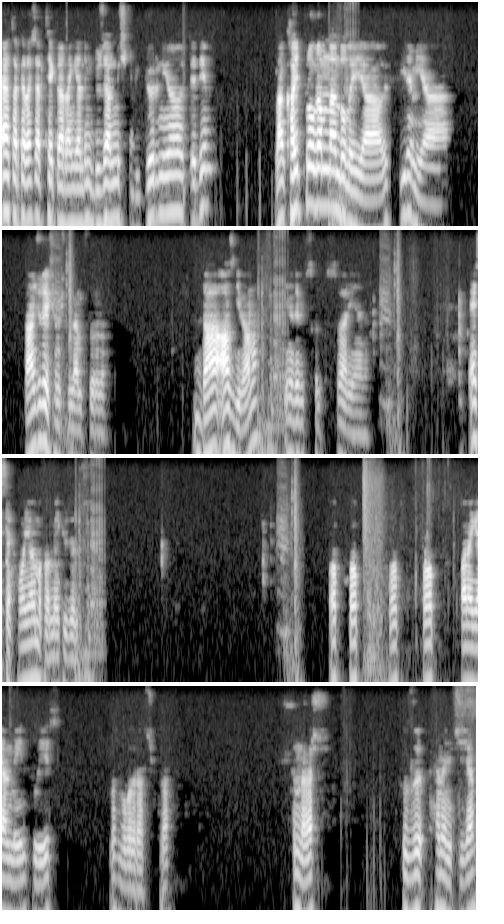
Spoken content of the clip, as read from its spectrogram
Evet arkadaşlar tekrardan geldim. Düzelmiş gibi görünüyor dedim. Lan kayıt programından dolayı ya. Üf, yine mi ya? Daha önce de yaşamıştım ben bu sorunu. Daha az gibi ama yine de bir sıkıntısı var yani. Neyse oynayalım bakalım belki düzelir. Hop hop hop hop. Bana gelmeyin please. Nasıl bu kadar az çıktı lan? Şunu da ver. Hızı hemen içeceğim.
